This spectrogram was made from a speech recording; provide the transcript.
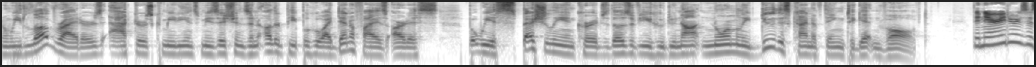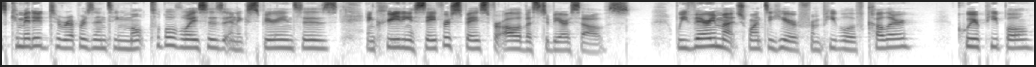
And we love writers, actors, comedians, musicians, and other people who identify as artists, but we especially encourage those of you who do not normally do this kind of thing to get involved. The Narrators is committed to representing multiple voices and experiences and creating a safer space for all of us to be ourselves. We very much want to hear from people of color, queer people,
